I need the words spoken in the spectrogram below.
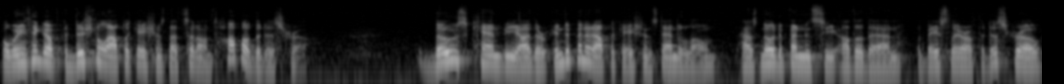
But when you think of additional applications that sit on top of the distro, those can be either independent applications standalone, has no dependency other than the base layer of the distro,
